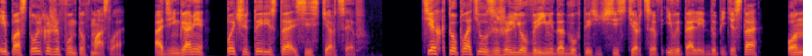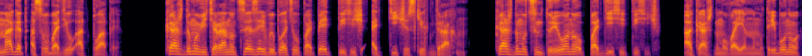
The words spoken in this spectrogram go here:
и по столько же фунтов масла, а деньгами по 400 сестерцев. Тех, кто платил за жилье в Риме до 2000 сестерцев и в Италии до 500, он на год освободил от платы. Каждому ветерану Цезарь выплатил по 5000 аттических драхм, каждому центуриону по 10 тысяч, а каждому военному трибуну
